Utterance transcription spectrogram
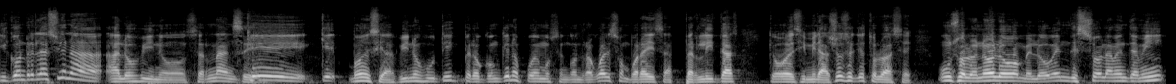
Y con relación a, los vinos, Hernán, ¿qué, vos decías, vinos boutique, pero con qué nos podemos encontrar? ¿Cuáles son por ahí esas perlitas que vos decís, mira, yo sé que esto lo hace un solo enólogo, me lo vende solamente a mí,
